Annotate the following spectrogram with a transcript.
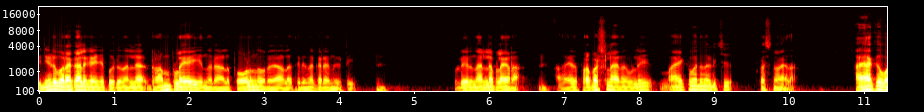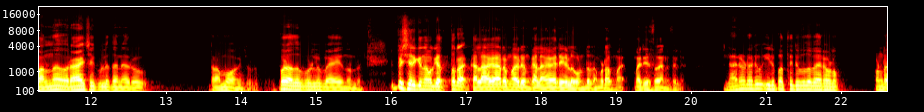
പിന്നീട് കുറേ കാലം കഴിഞ്ഞപ്പോൾ ഒരു നല്ല ഡ്രം പ്ലേ ചെയ്യുന്ന ഒരാൾ പോളെന്ന് പറഞ്ഞ ഒരാൾ തിരുനക്കരയിൽ നിന്ന് കിട്ടി. പുള്ളി ഒരു നല്ല പ്ലെയറാണ് അതായത് പ്രൊഫഷണൽ ആയിരുന്നു. പുള്ളി മയക്കുമരുന്ന് അടിച്ച് പ്രശ്നമായതാണ് അയാൾക്ക് വന്ന് ഒരാഴ്ചക്കുള്ളിൽ തന്നെ ഒരു ഡ്രം വാങ്ങിച്ചു കൊടുത്തു. ഇപ്പോഴത് പുള്ളി പ്ലേ ചെയ്യുന്നുണ്ട്. ഇപ്പം ശരിക്കും നമുക്ക് എത്ര കലാകാരന്മാരും കലാകാരികളും ഉണ്ട് നമ്മുടെ മരിയ മര്യസ്ഥാനത്തിൽ എല്ലാവരും കൂടെ ഒരു ഇരുപത്തിരുപത് പേരോളം ഉണ്ട്.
